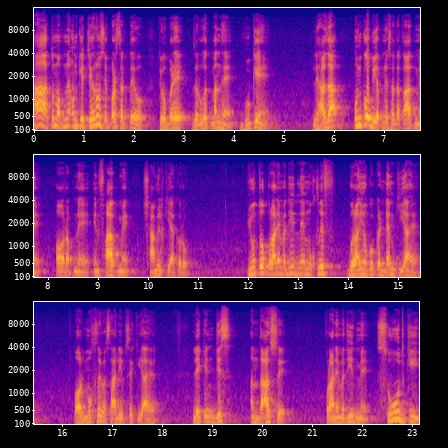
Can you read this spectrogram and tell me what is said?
ہاں تم اپنے، ان کے چہروں سے پڑھ سکتے ہو کہ وہ بڑے ضرورت مند ہیں، بھوکے ہیں۔ لہٰذا ان کو بھی اپنے صدقات میں اور اپنے انفاق میں شامل کیا کرو۔ یوں تو قرآن مجید نے مختلف برائیوں کو کنڈیم کیا ہے اور مختلف اسالیب سے کیا ہے، لیکن جس انداز سے قرآن مجید میں سود کی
